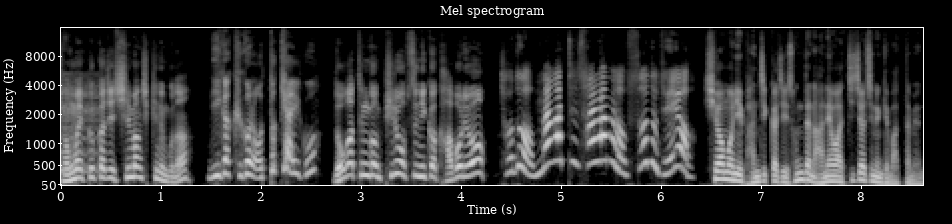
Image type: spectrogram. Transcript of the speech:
정말 끝까지 실망시키는구나. 네가 그걸 어떻게 알고? 너 같은 건 필요 없으니까 가버려. 저도 엄마 같은 사람은 없어도 돼요. 시어머니 반지까지 손댄 아내와 찢어지는 게 맞다면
